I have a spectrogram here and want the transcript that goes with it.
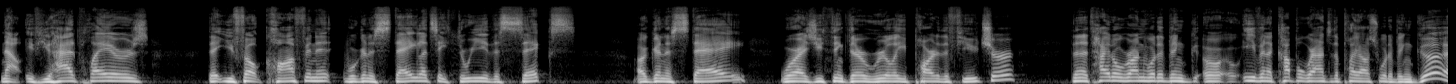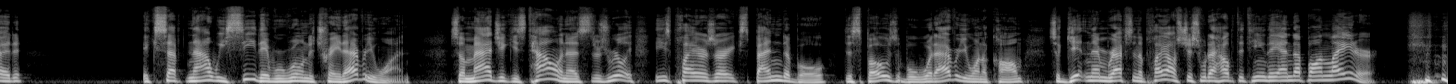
Now, if you had players that you felt confident were going to stay, let's say 3 of the 6 are going to stay, whereas you think they're really part of the future, then a title run would have been or even a couple rounds of the playoffs would have been good. Except now we see they were willing to trade everyone. So Magic is telling us there's really these players are expendable, disposable, whatever you want to call them. So getting them reps in the playoffs just would have helped the team they end up on later. All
